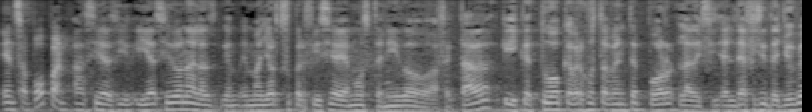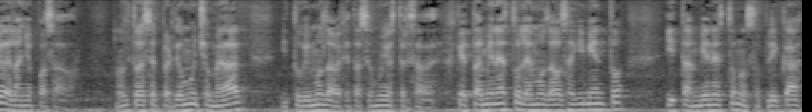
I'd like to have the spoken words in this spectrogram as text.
en Zapopan. Así es, y, ha sido una de las en mayor superficie hemos tenido afectada y que tuvo que ver justamente por la, el déficit de lluvia del año pasado. Entonces se perdió mucha humedad y tuvimos la vegetación muy estresada. Que también esto le hemos dado seguimiento y también esto nos aplica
